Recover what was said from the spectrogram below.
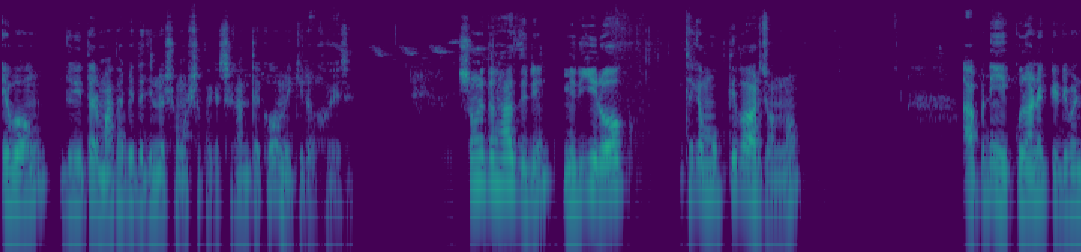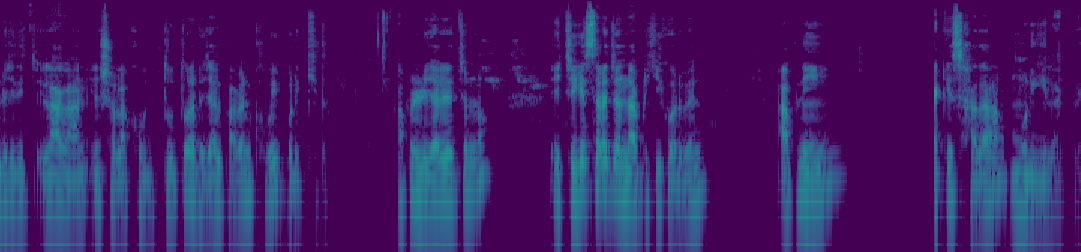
এবং যদি তার মাথা পিতা জিনের সমস্যা থাকে, সেখান থেকেও মির্গি রোগ হয়ে যায়। সম্মানিত হাজিরিন, মির্গি রোগ থেকে মুক্তি পাওয়ার জন্য আপনি কোরআনিক ট্রিটমেন্টে যদি লাগান ইনশাল্লাহ খুব দ্রুত রেজাল্ট পাবেন, খুবই পরীক্ষিত। আপনি রেজাল্টের জন্য, এই চিকিৎসার জন্য আপনি কি করবেন? আপনি একটি সাদা মুরগি লাগবে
